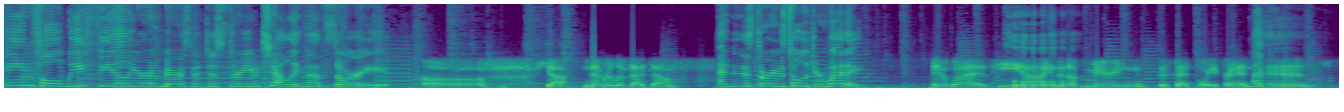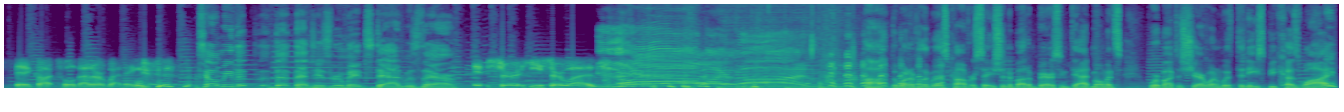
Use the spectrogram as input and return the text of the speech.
painful. We feel your embarrassment just through you telling that story. Oh, yeah. Never live that down. And the story was told at your wedding. It was. He. Uh, I ended up marrying the said boyfriend, and it got told at our wedding. Tell me that, that that his roommate's dad was there. it sure. He sure was. Oh my God! Uh, the wonderful thing about this conversation about embarrassing dad moments, we're about to share one with Denise because why?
